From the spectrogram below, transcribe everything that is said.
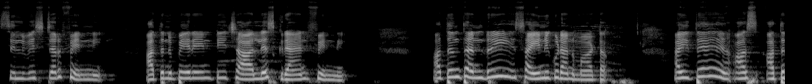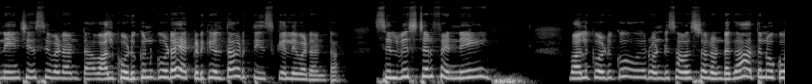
సిల్వెస్టర్ ఫెన్ని. అతని పేరేంటి? Charles Grand Fenny. అతని తండ్రి సైనికుడు అనమాట అయితే అతను ఏం చేసేవాడంట వాళ్ళ కొడుకుని కూడా ఎక్కడికి వెళ్తే అక్కడికి తీసుకెళ్ళేవాడంట. సిల్వెస్టర్ ఫెన్నీ వాళ్ళ కొడుకు రెండు సంవత్సరాలు ఉండగా అతను ఒక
